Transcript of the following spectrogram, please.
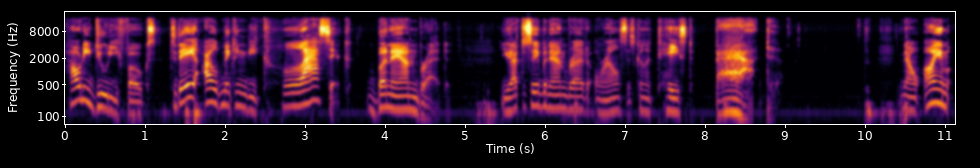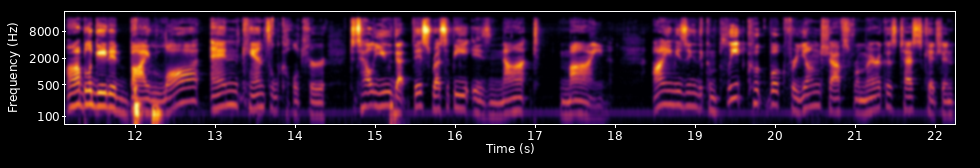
Howdy doody, folks. Today I'll be making the classic banana bread. You have to say banana bread or else it's gonna taste bad. Now, I am obligated by law and cancel culture to tell you that this recipe is not mine. I am using the complete cookbook for young chefs from America's Test Kitchen,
